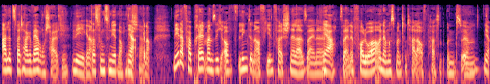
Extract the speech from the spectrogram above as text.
alle zwei Tage Werbung schalten. Nee, genau. Das funktioniert noch nicht. Ja, ja, genau. Nee, da verprellt man sich auf LinkedIn auf jeden Fall schneller seine, ja. seine Follower und da muss man total aufpassen. Und ähm, ja.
